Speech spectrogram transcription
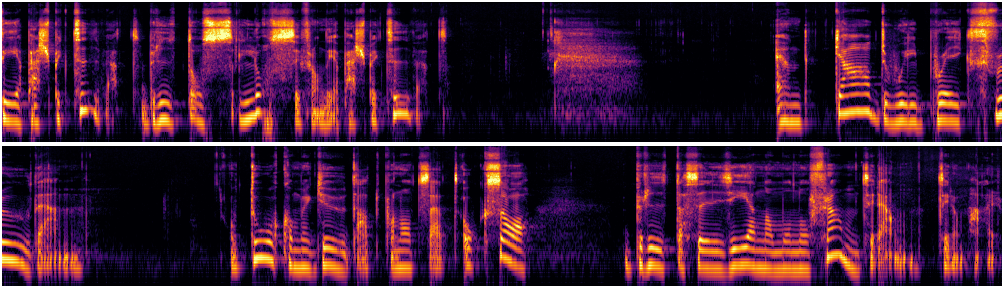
det perspektivet, bryta oss loss ifrån det perspektivet. And God will break through them. Och då kommer Gud att på något sätt också bryta sig igenom och nå fram till dem, till de här.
